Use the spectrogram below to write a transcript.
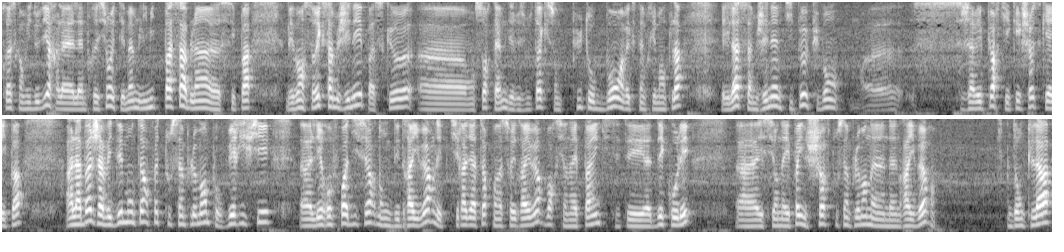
presque envie de dire, l'impression était même limite passable. Hein, c'est pas, mais bon, c'est vrai que ça me gênait parce que euh, on sort quand même des résultats qui sont plutôt bons avec cette imprimante là. Et là, ça me gênait un petit peu. Puis bon, euh, j'avais peur qu'il y ait quelque chose qui aille pas. À la base, j'avais démonté en fait tout simplement pour vérifier euh, les refroidisseurs, donc des drivers, les petits radiateurs qu'on a sur les drivers, voir s'il n'y en avait pas un qui s'était décollé et si on n'avait pas une chauffe tout simplement d'un driver. Donc là,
